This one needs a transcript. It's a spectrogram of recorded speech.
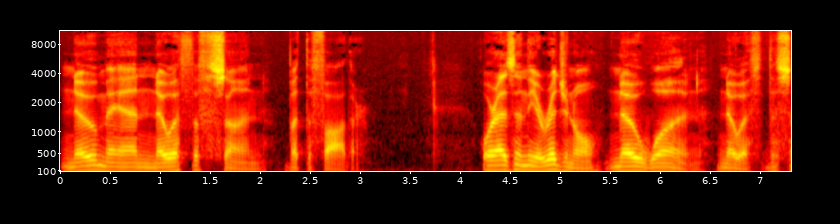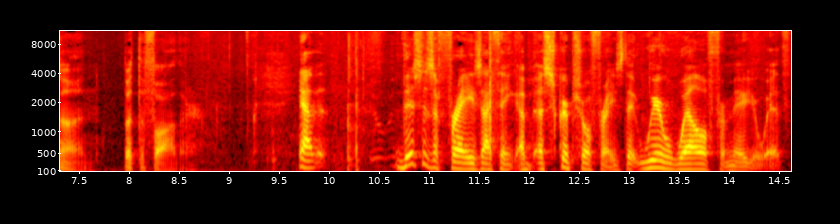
No man knoweth the Son but the Father. Or, as in the original, no one knoweth the Son but the Father. Yeah, this is a phrase, I think, a, a scriptural phrase that we're well familiar with.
